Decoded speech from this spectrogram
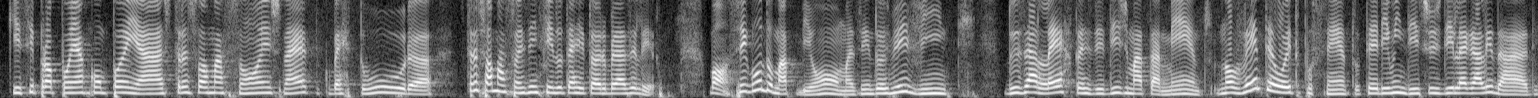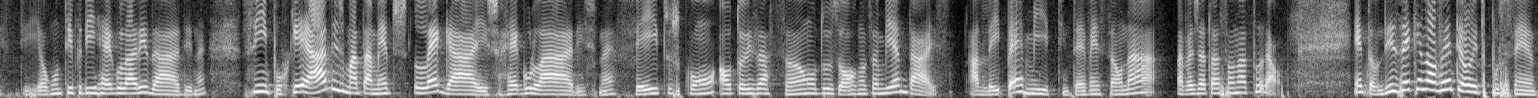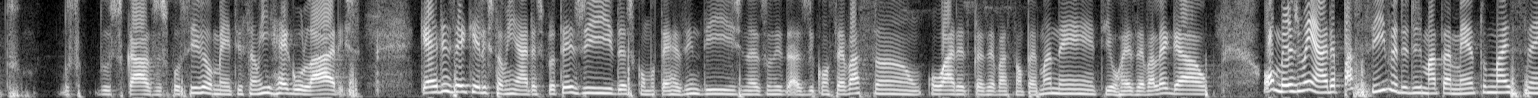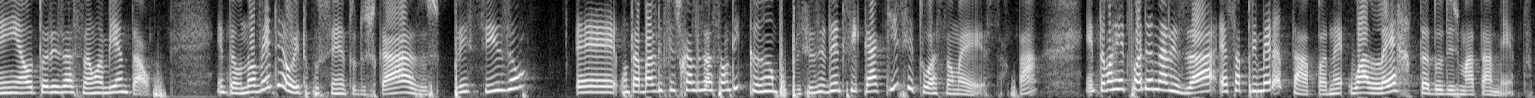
que se propõe a acompanhar as transformações né, de cobertura, transformações, enfim, do território brasileiro. Bom, segundo o Map Biomas, em 2020, dos alertas de desmatamento, 98% teriam indícios de ilegalidade, de algum tipo de irregularidade. Né? Sim, porque há desmatamentos legais, regulares, né? feitos com autorização dos órgãos ambientais. A lei permite intervenção na, na vegetação natural. Então, dizer que 98% dos, dos casos possivelmente são irregulares Quer dizer que eles estão em áreas protegidas, como terras indígenas, unidades de conservação, ou área de preservação permanente, ou reserva legal, ou mesmo em área passível de desmatamento, mas sem autorização ambiental. Então, 98% dos casos precisam é, um trabalho de fiscalização de campo, precisa identificar que situação é essa, tá? Então a gente pode analisar essa primeira etapa, né? O alerta do desmatamento.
